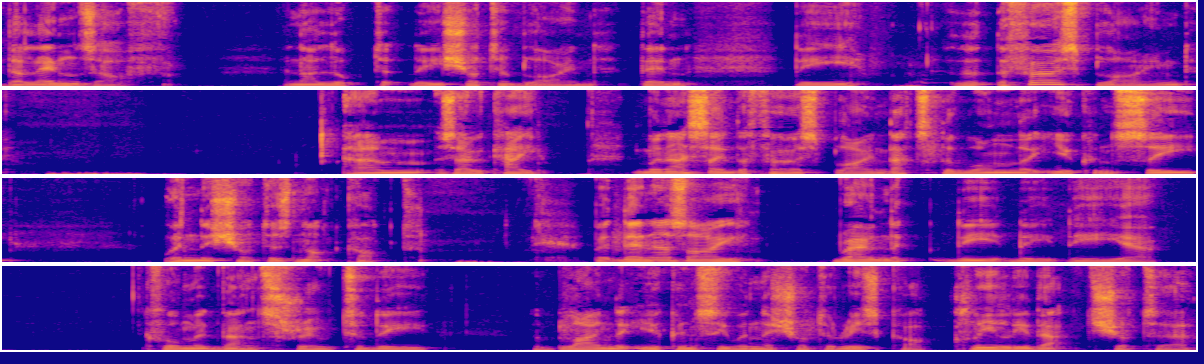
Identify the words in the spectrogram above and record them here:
the lens off and I looked at the shutter blind, then the the, the first blind um, is okay. When I say the first blind, that's the one that you can see when the shutter's not cocked. But then as I round the the the, the uh, film advance through to the the blind that you can see when the shutter is cocked, clearly that shutter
